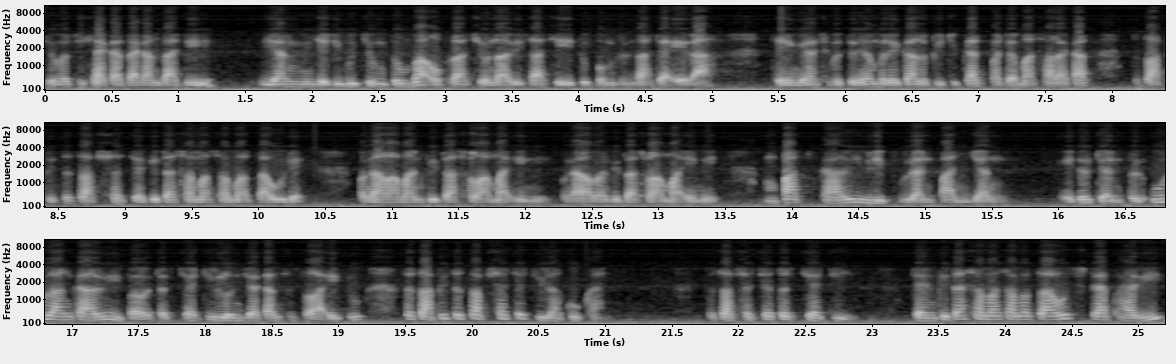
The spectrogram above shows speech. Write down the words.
seperti saya katakan tadi yang menjadi ujung tombak operasionalisasi itu pemerintah daerah sehingga sebetulnya mereka lebih dekat pada masyarakat tetapi tetap saja kita sama-sama tahu deh pengalaman kita selama ini pengalaman kita selama ini. Empat kali liburan panjang itu dan berulang kali bahwa terjadi lonjakan setelah itu tetapi tetap saja dilakukan. Tetap saja terjadi. Dan kita sama-sama tahu setiap hari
